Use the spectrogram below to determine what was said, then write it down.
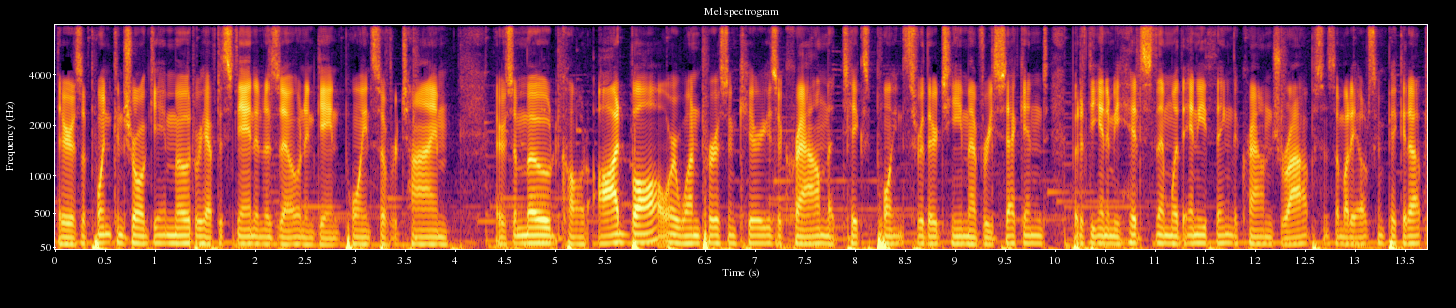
There's a point control game mode where you have to stand in a zone and gain points over time. There's a mode called Oddball, where one person carries a crown that takes points for their team every second, but if the enemy hits them with anything, the crown drops and somebody else can pick it up.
